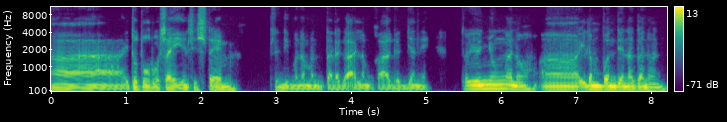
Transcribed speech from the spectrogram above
Ah, ituturo sa yung system. Kasi hindi mo naman talaga alam kaagad yan eh. So yun yung ano, ah, ilang buwan din na ganun.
